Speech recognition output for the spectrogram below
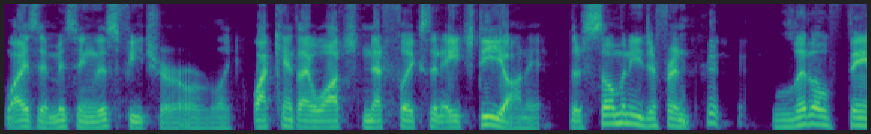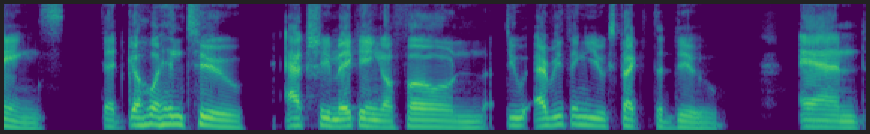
why is it missing this feature? Or like, why can't I watch Netflix in HD on it? There's so many different little things that go into actually making a phone do everything you expect it to do. And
